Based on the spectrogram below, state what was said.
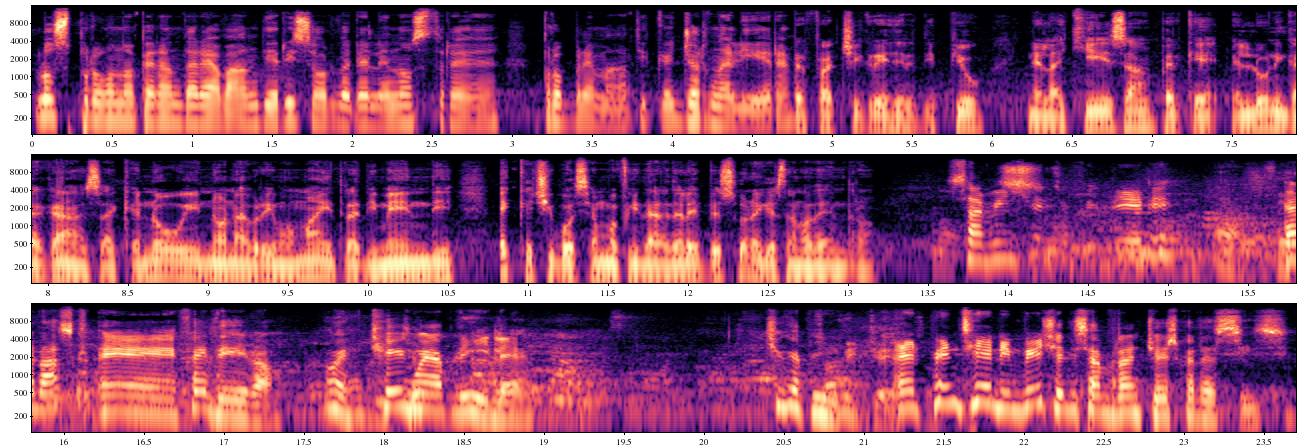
lo sprono per andare avanti e risolvere le nostre problematiche giornaliere. Per farci credere di più nella Chiesa perché è l'unica casa che noi non avremo mai tradimenti e che ci possiamo fidare delle persone che stanno dentro. San Vincenzo Fedeli è la, eh, Federo, Oh, 5 aprile. 5 aprile. È il pensiero invece di San Francesco d'Assisi.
